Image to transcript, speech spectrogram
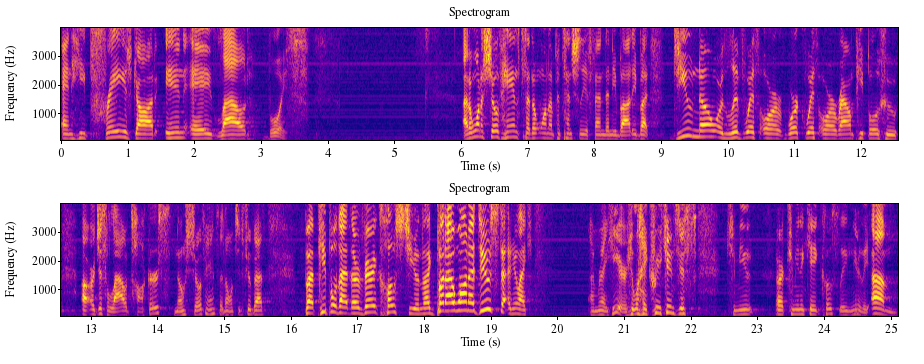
and he praised God in a loud voice. I don't want to show of hands because I don't want to potentially offend anybody, but do you know or live with or work with or around people who are just loud talkers? No show of hands, I don't want you to feel bad. But people that they're very close to you and they're like, but I want to do stuff. And you're like, I'm right here. like, we can just commute or communicate closely, nearly. Um,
